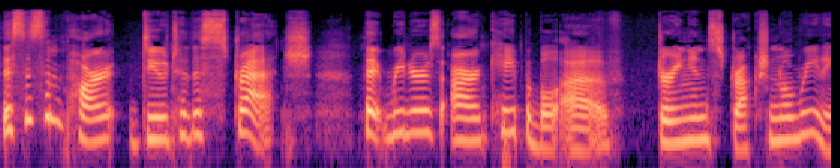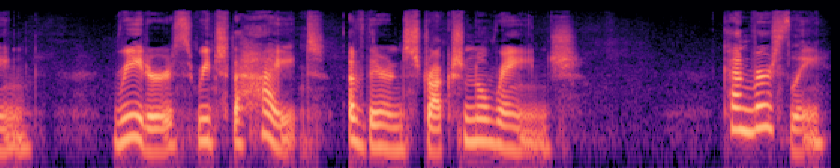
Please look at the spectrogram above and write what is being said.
This is in part due to the stretch that readers are capable of during instructional reading, readers reach the height of their instructional range. Conversely,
